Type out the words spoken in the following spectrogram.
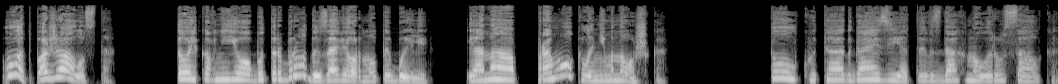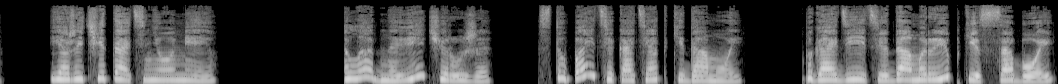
Вот, пожалуйста». Только в нее бутерброды завернуты были, и она промокла немножко. «Толку-то от газеты», — вздохнула русалка. «Я же читать не умею». «Ладно, вечер уже. Ступайте, котятки, домой. Погодите, дам рыбки с собой».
